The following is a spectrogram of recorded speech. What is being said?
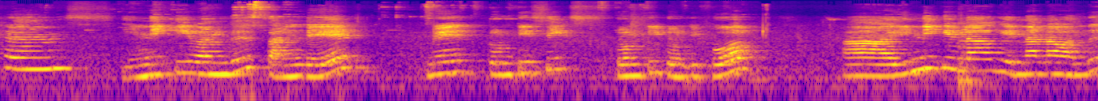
ஃப்ரெண்ட்ஸ் இன்னைக்கு வந்து Sunday May twenty six twenty twenty four இன்னைக்கு விழாக் என்னென்னா வந்து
